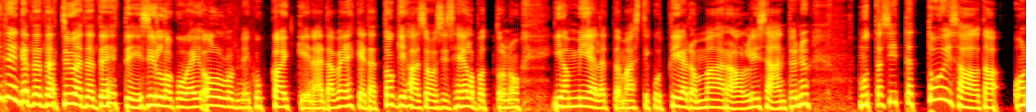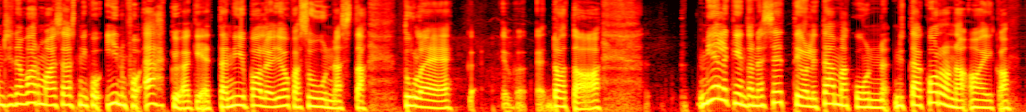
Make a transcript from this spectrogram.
miten tätä työtä tehtiin silloin, kun ei ollut niin kuin kaikkia näitä vehkeitä. Tokihan se on siis helpottunut ihan mielettömästi, kun tiedon määrä on lisääntynyt. Mutta sitten toisaalta on siinä varmaan sellaista niin infoähkyäkin, että niin paljon joka suunnasta tulee dataa. Mielenkiintoinen setti oli tämä, kun nyt tämä korona-aika –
